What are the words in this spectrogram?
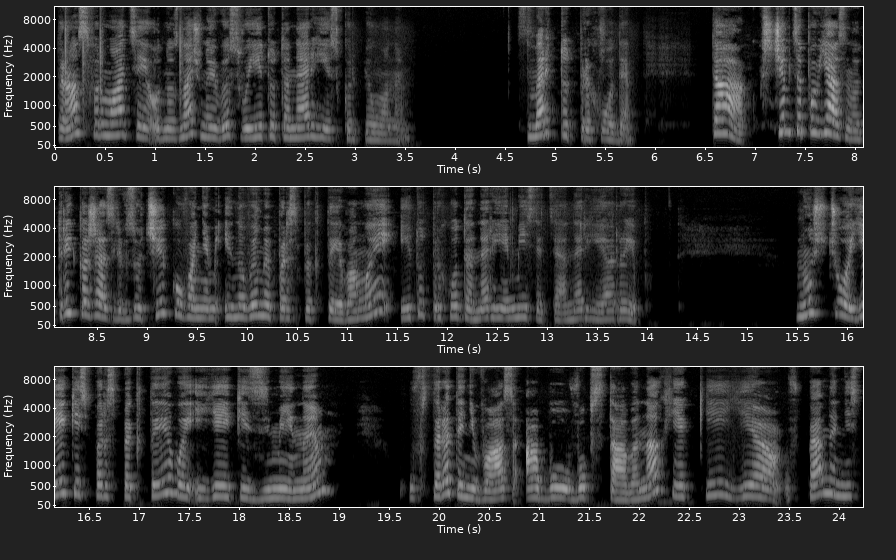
Трансформація однозначно і ви свої тут енергії, скорпіони. Смерть тут приходить. Так, з чим це пов'язано? Трійка жезлів з очікуванням і новими перспективами, і тут приходить енергія місяця, енергія риб. Ну що, є якісь перспективи і є якісь зміни всередині вас або в обставинах, які є впевненість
